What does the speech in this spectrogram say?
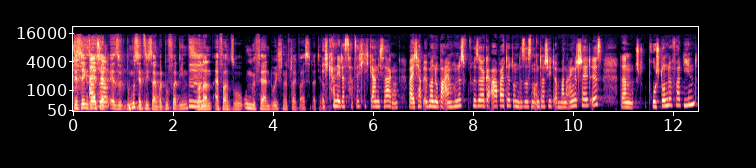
deswegen sage Also- ich halt, also du musst jetzt nicht sagen, was du verdienst, Mhm. sondern einfach so ungefähr einen Durchschnitt, vielleicht weißt du das ja. Ich kann dir das tatsächlich gar nicht sagen, weil ich habe immer nur bei einem Hundefriseur gearbeitet und das ist ein Unterschied, ob man angestellt ist, dann pro Stunde verdient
